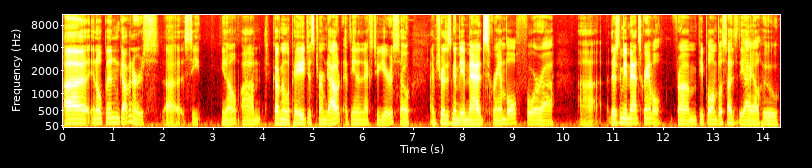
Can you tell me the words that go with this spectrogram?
uh, an open governor's uh, seat. You know, um, Governor LePage is termed out at the end of the next two years, so I'm sure there's going to be a mad scramble for. Uh, uh, there's going to be a mad scramble from people on both sides of the aisle who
